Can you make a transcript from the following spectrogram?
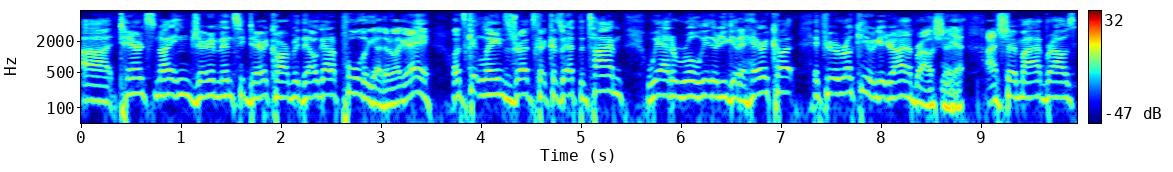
Uh, Terrance Knighton, Jerry Mincey, Derek Harvey, they all got a pool together. Like, hey, let's get Lane's dreads cut. Cause at the time we had a rule either you get a haircut if you're a rookie or get your eyebrows shaved. Yeah. I shaved my eyebrows,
